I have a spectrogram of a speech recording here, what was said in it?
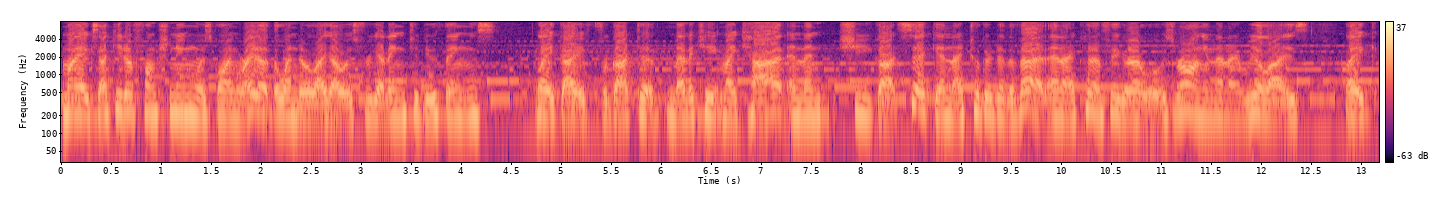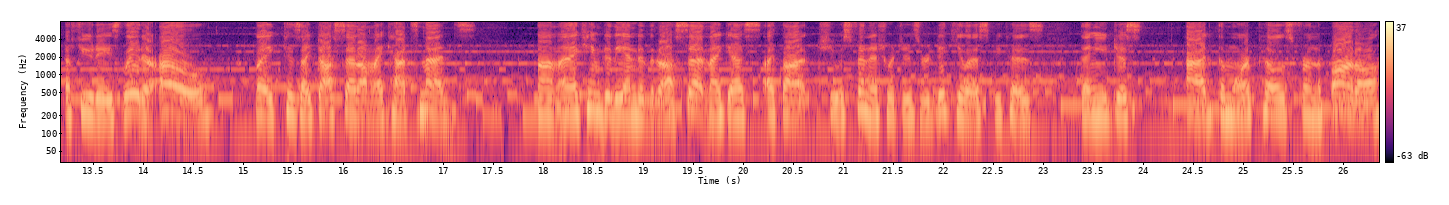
my executive functioning was going right out the window. Like I was forgetting to do things. Like I forgot to medicate my cat, and then she got sick, and I took her to the vet, and I couldn't figure out what was wrong. And then I realized, like a few days later, oh, like because I Dosette on my cat's meds. Um, and I came to the end of the Dosette, and I guess I thought she was finished, which is ridiculous because then you just add the more pills from the bottle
